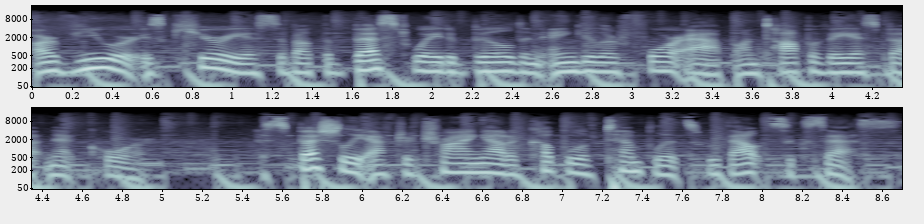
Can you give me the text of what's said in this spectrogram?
Our viewer is curious about the best way to build an Angular 4 app on top of ASP.NET Core, especially after trying out a couple of templates without success.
